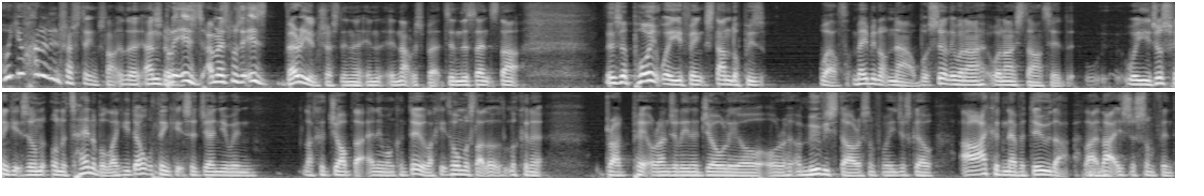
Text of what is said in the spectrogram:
oh, you've had an interesting, the- and, Sure. but it is, I mean, I suppose it is very interesting in, in, in that respect, in the sense that there's a point where you think stand up is, well, maybe not now, but certainly when I when I started, where you just think it's un, unattainable. Like you don't think it's a genuine, like a job that anyone can do. Like it's almost like loo- looking at Brad Pitt or Angelina Jolie or, or a movie star or something. Where you just go, oh, I could never do that. Like mm. that is just something.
